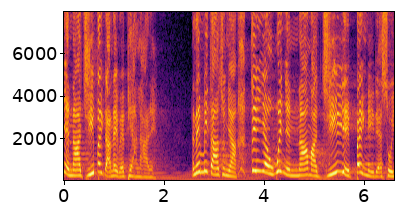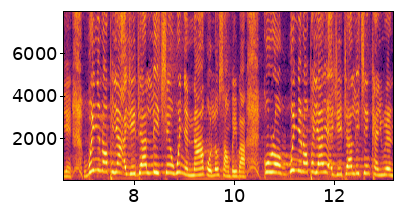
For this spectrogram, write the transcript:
ညာဉ်နာကြီးပိတ်တာနဲ့ပဲပြန်လာတယ်။အနေမိသားစုများတင်းရဲ့ဝိညာဉ်နာမှာကြီးတွေပိတ်နေတယ်ဆိုရင်ဝိညာဉ်တော်ဖះအရေးပြားလိချင်းဝိညာဉ်နာကိုလှုပ်ဆောင်ပေးပါကိုရောဝိညာဉ်တော်ဖះရဲ့အရေးပြားလိချင်းခံယူတဲ့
